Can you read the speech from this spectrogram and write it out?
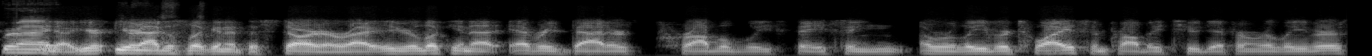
Right. You know, you're you're not just looking at the starter, right? You're looking at every batter's probably facing a reliever twice and probably two different relievers.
